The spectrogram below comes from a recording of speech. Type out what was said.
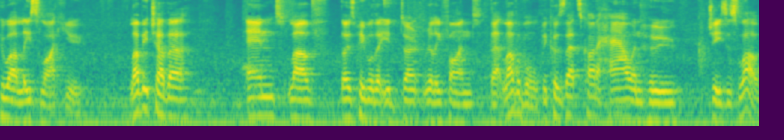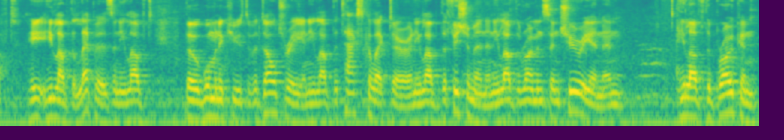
who are least like you. Love each other and love those people that you don't really find that lovable because that's kind of how and who Jesus loved. He, he loved the lepers and he loved the woman accused of adultery, and he loved the tax collector, and he loved the fisherman, and he loved the Roman centurion, and he loved the broken,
